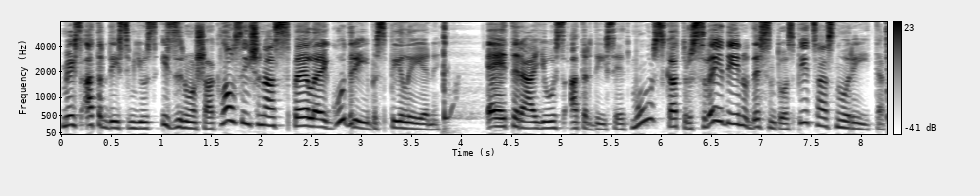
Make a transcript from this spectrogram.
Mēs atradīsim jūs izzinošā klausīšanās spēlē gudrības pilieni. Ēterā jūs atradīsiet mūs katru svētdienu, 10.5. no rīta.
